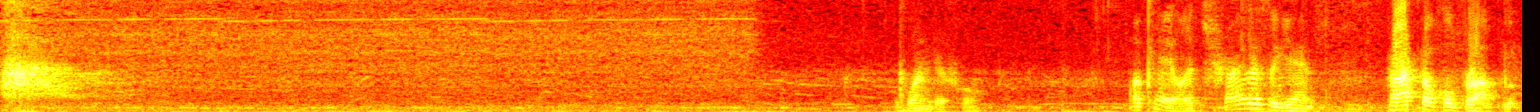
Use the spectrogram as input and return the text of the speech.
Wonderful. Okay, let's try this again. Practical problems.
